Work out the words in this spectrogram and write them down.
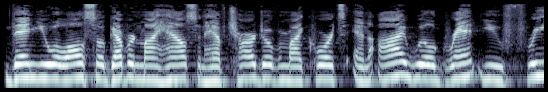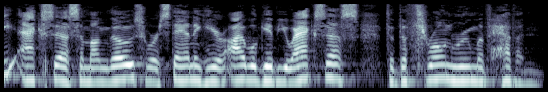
then you will also govern my house and have charge over my courts, and I will grant you free access among those who are standing here. I will give you access to the throne room of heaven.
